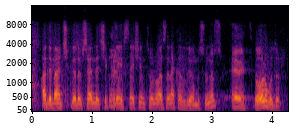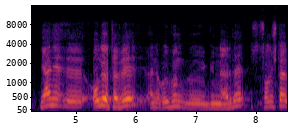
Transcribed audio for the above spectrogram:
hadi ben çıkıyorum sen de çık PlayStation turnuvasına katılıyor musunuz? Evet. Doğru mudur? Yani e, oluyor tabii hani uygun e, günlerde. Sonuçta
